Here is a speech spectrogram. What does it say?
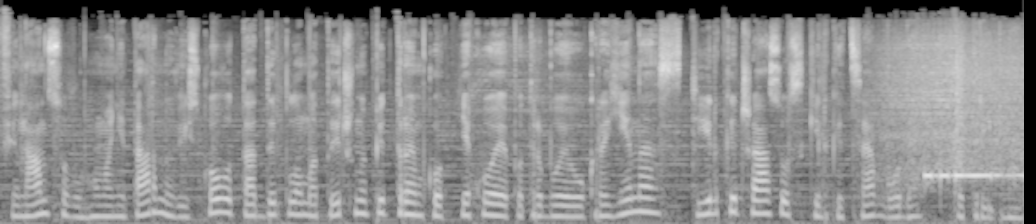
фінансову, гуманітарну, військову та дипломатичну підтримку, якої потребує Україна стільки часу, скільки це буде потрібно.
